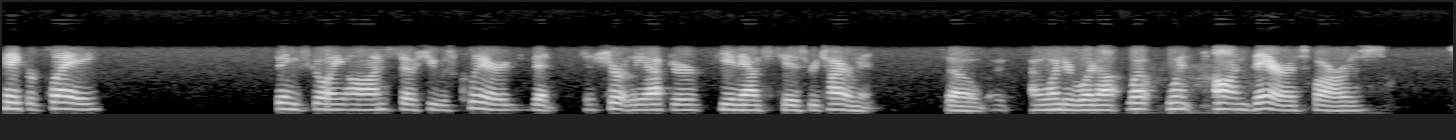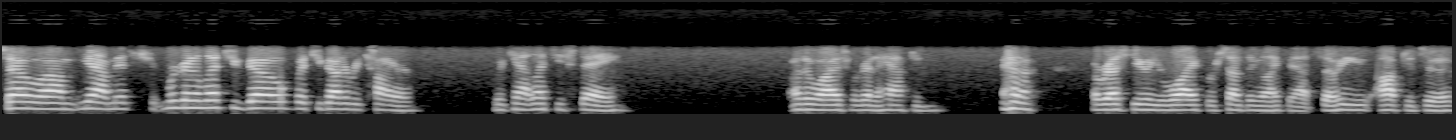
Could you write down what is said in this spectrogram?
pay for play things going on, so she was cleared. That shortly after he announced his retirement. So I wonder what uh, what went on there as far as. So um, yeah, Mitch, we're going to let you go, but you got to retire. We can't let you stay. Otherwise, we're going to have to arrest you and your wife or something like that. So he opted to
